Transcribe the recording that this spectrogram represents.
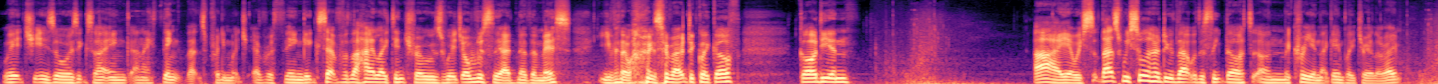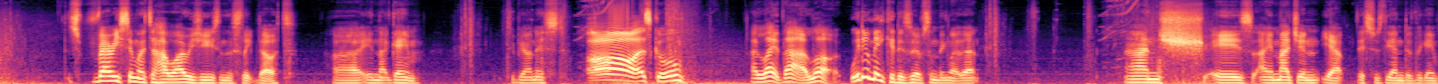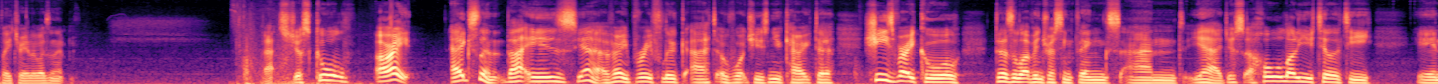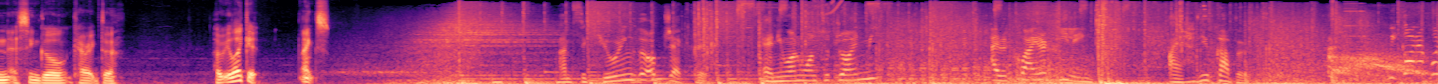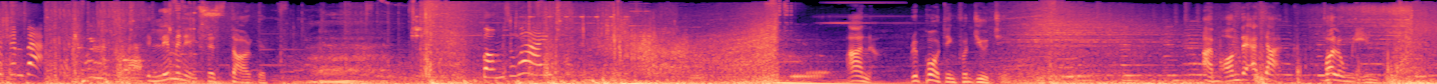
which is always exciting, and I think that's pretty much everything, except for the highlight intros, which obviously I'd never miss, even though I was about to click off. Guardian. Ah, yeah, we, that's, we saw her do that with the sleep dart on McCree in that gameplay trailer, right? It's very similar to how I was using the sleep dart uh, in that game, to be honest. Oh, that's cool. I like that a lot. Widowmaker deserves something like that. And shh is, I imagine, yeah, this was the end of the gameplay trailer, wasn't it? That's just cool. All right, excellent. That is, yeah, a very brief look at Overwatch's new character. She's very cool, does a lot of interesting things, and yeah, just a whole lot of utility in a single character. Hope you like it. Thanks. I'm securing the objective. Anyone want to join me? I require healing. I have you covered. We gotta push him back. Eliminate this target. Bombs away. Ana, reporting for duty. I'm on the attack. Follow me in.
